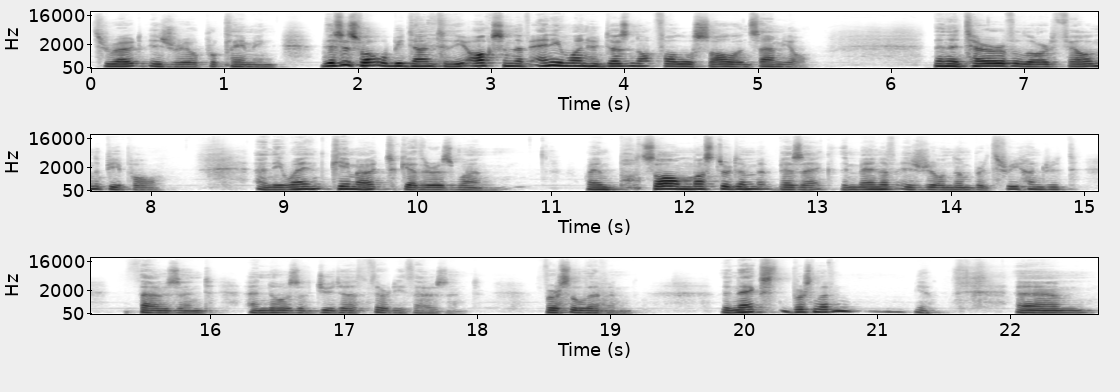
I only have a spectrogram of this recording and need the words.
throughout Israel, proclaiming, This is what will be done to the oxen of anyone who does not follow Saul and Samuel. Then the terror of the Lord fell on the people, and they went, came out together as one. When Saul mustered them at Bezek, the men of Israel numbered 300,000, and those of Judah 30,000. Verse 11. The next, verse 11? Yeah. Um,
